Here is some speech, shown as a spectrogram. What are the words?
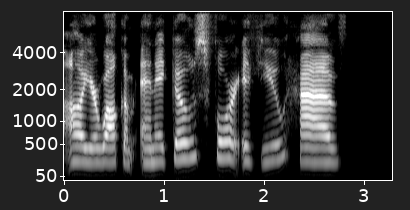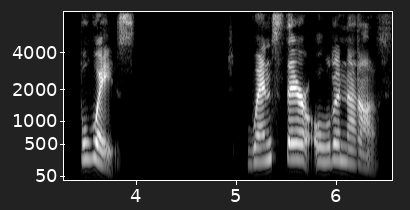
Oh, you're welcome. And it goes for if you have boys, once they're old enough,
